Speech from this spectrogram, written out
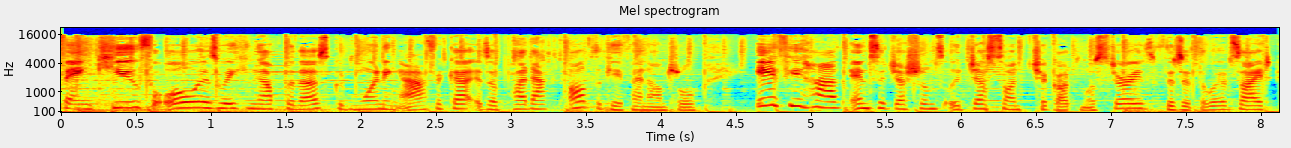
Thank you for always waking up with us. Good Morning Africa is a product of the K Financial. If you have any suggestions or just want to check out more stories, visit the website.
